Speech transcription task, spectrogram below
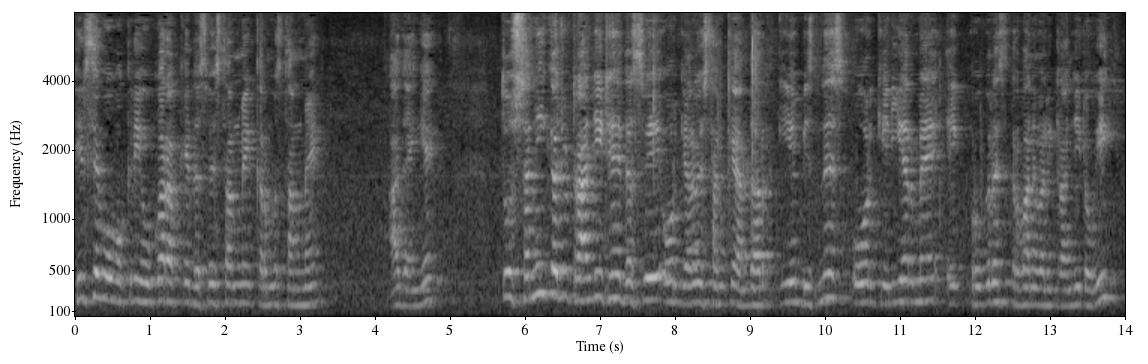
फिर से वो वक्री होकर आपके दसवें स्थान में, कर्म स्थान में आ जाएँगे। तो शनि का जो ट्रांजिट है दसवें और ग्यारहवें स्थान के अंदर, ये बिज़नेस और करियर में एक प्रोग्रेस करवाने वाली ट्रांजिट होगी।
